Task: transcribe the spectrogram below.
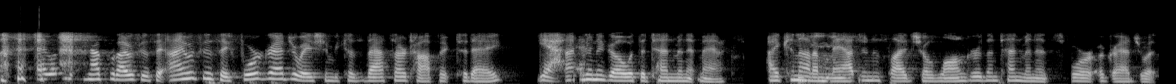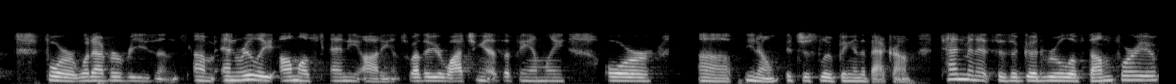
Was- that's what I was going to say. I was going to say for graduation because that's our topic today. yeah. I'm going to go with the 10 minute max. I cannot Mhm. imagine a slideshow longer than 10 minutes for a graduate for whatever reasons. Um, and really, almost any audience, whether you're watching it as a family or, uh, you know, it's just looping in the background. 10 minutes is a good rule of thumb for you.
